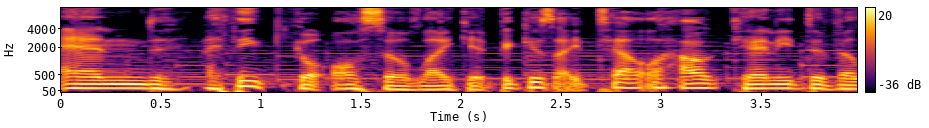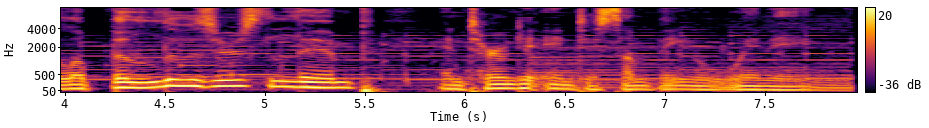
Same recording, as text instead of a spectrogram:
and I think you'll also like it because I tell how Kenny developed the loser's limp and turned it into something winning.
